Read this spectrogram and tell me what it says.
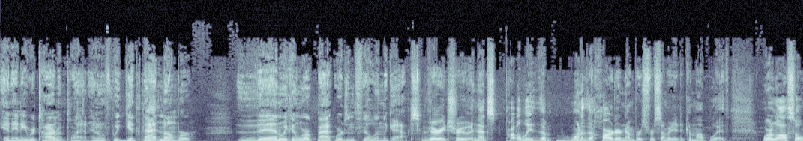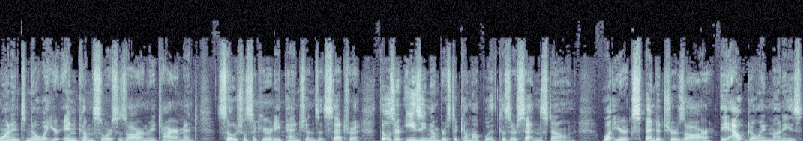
in any retirement plan. And if we get that number, then we can work backwards and fill in the gaps. Very true, and that's probably the one of the harder numbers for somebody to come up with. We're also wanting to know what your income sources are in retirement, social security, pensions, etc. Those are easy numbers to come up with because they're set in stone. What your expenditures are, the outgoing monies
